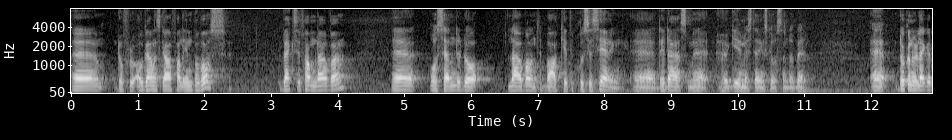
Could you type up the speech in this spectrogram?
Eh, da får du organisk avfall inn på Voss, vokser fram larver, eh, og sender da larvene tilbake til prosessering. Eh, det er der som er høye investeringskostnader. Eh, da kan du legge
